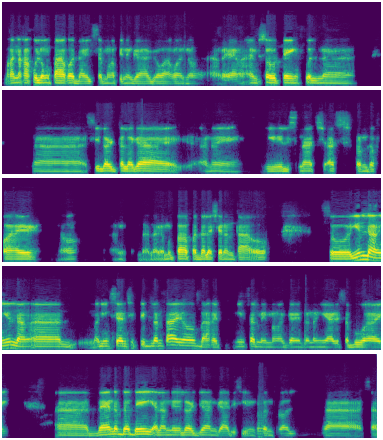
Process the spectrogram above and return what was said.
baka nakakulong pa ako dahil sa mga pinagagawa ko no. Kaya I'm so thankful na na si Lord talaga ano eh he will snatch us from the fire no Talaga magpapadala siya ng tao. So, yun lang, yun lang. Uh, maging sensitive lang tayo. Bakit minsan may mga ganito nangyayari sa buhay. Uh, the end of the day, alam ni Lord yan, God is in control sa, sa,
